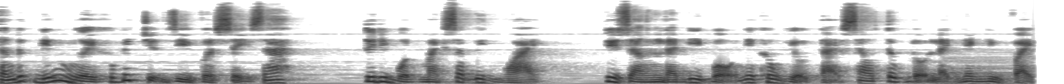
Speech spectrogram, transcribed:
Thằng Đức đứng người không biết chuyện gì vừa xảy ra. Tôi đi một mạch ra bên ngoài. Tuy rằng là đi bộ nhưng không hiểu tại sao tốc độ lại nhanh như vậy.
